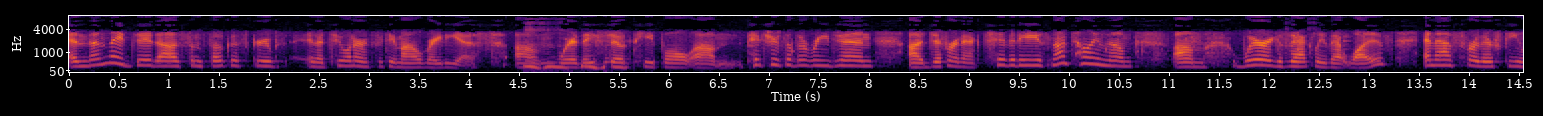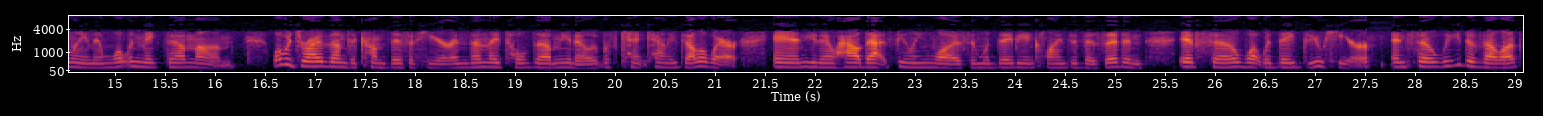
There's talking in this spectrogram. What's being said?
And then they did uh, some focus groups in a 250 mile radius um, mm-hmm. where they mm-hmm. showed people um, pictures of the region, uh, different activities, not telling them um, where exactly that was, and asked for their feeling and what would make them um, what would drive them to come visit here? And then they told them, you know, it was Kent County, Delaware, and you know how that feeling was, and would they be inclined to visit? And if so, what would they do here? And so we developed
